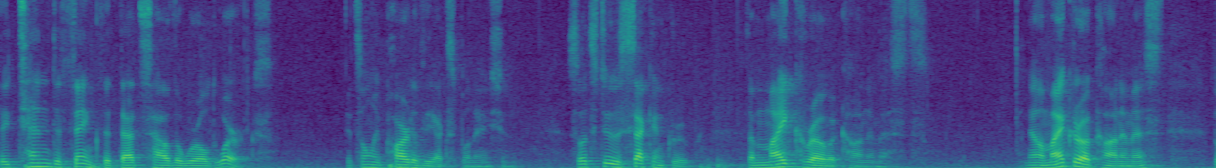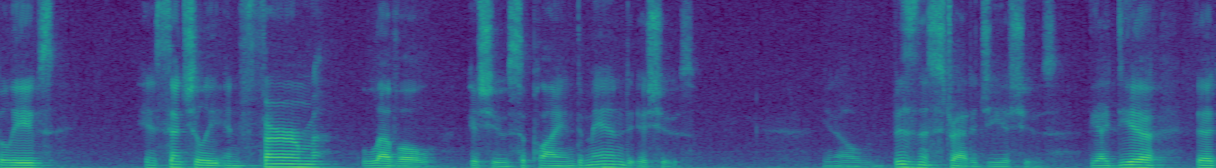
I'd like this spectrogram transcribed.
they tend to think that that's how the world works. It's only part of the explanation. So let's do the second group, the microeconomists. Now, a microeconomist believes essentially in firm level issues, supply and demand issues, you know, business strategy issues. The idea that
